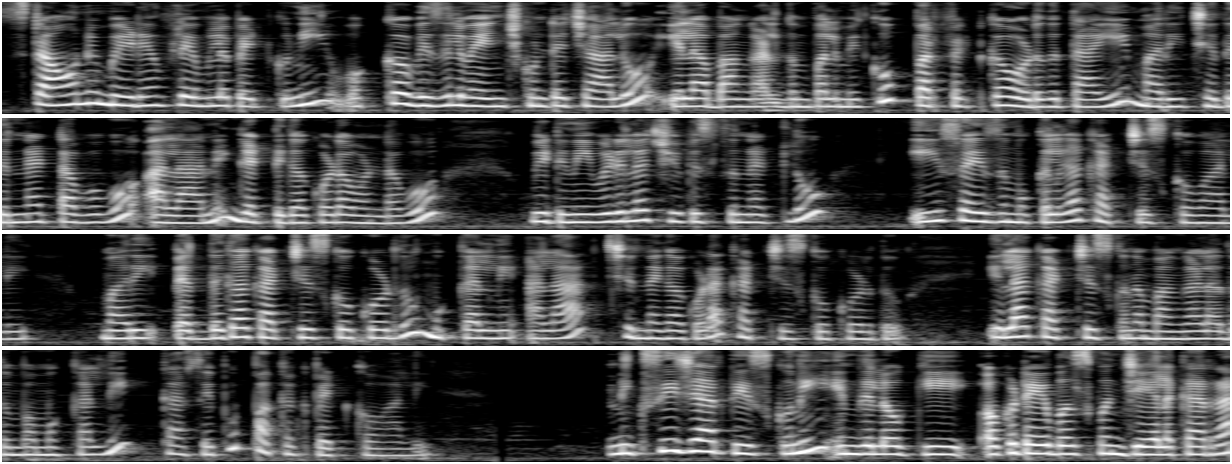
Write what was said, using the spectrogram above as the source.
స్టవ్ని మీడియం ఫ్లేమ్లో పెట్టుకుని ఒక్క విజిల్ వేయించుకుంటే చాలు. ఇలా బంగాళదుంపలు మీకు పర్ఫెక్ట్గా ఉడుకుతాయి. మరి చెదిరినట్టు అవ్వవు. అలానే గట్టిగా కూడా ఉండవు. వీటిని వీడియోలో చూపిస్తున్నట్లు ఈ సైజు ముక్కలుగా కట్ చేసుకోవాలి. మరి పెద్దగా కట్ చేసుకోకూడదు ముక్కల్ని అలా చిన్నగా కూడా కట్ చేసుకోకూడదు. ఇలా కట్ చేసుకున్న బంగాళాదుంప ముక్కల్ని కాసేపు పక్కకు పెట్టుకోవాలి. మిక్సీ జార్ తీసుకుని ఇందులోకి ఒక టేబుల్ స్పూన్ జీలకర్ర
